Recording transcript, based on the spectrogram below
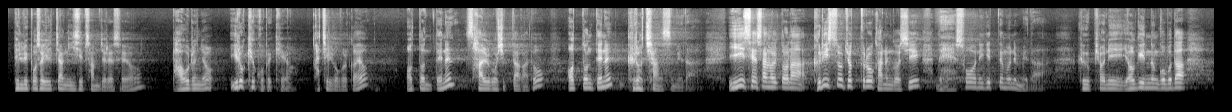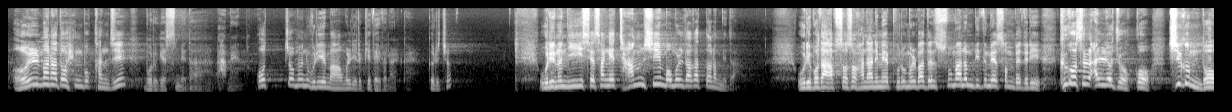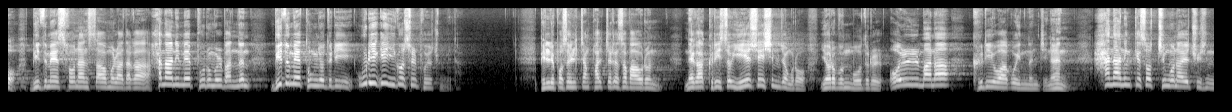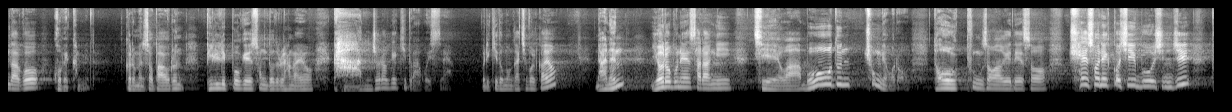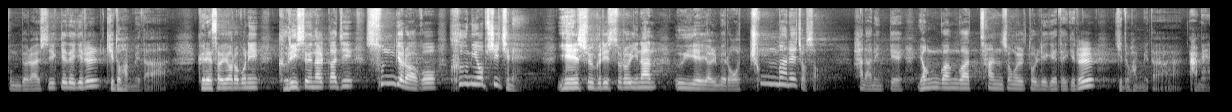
빌립보서 1장 23절에서요. 바울은요. 이렇게 고백해요. 같이 읽어 볼까요? 어떤 때는 살고 싶다가도 어떤 때는 그렇지 않습니다. 이 세상을 떠나 그리스도 곁으로 가는 것이 내 소원이기 때문입니다. 그 편이 여기 있는 것보다 얼마나 더 행복한지 모르겠습니다. 아멘. 어쩌면 우리의 마음을 이렇게 대변할까요? 그렇죠? 우리는 이 세상에 잠시 머물다가 떠납니다. 우리보다 앞서서 하나님의 부름을 받은 수많은 믿음의 선배들이 그것을 알려주었고 지금도 믿음의 선한 싸움을 하다가 하나님의 부름을 받는 믿음의 동료들이 우리에게 이것을 보여줍니다. 빌립보서 1장 8절에서 바울은 내가 그리스도 예수의 심정으로 여러분 모두를 얼마나 그리워하고 있는지는 하나님께서 증언하여 주신다고 고백합니다. 그러면서 바울은 빌립보 교회 성도들을 향하여 간절하게 기도하고 있어요. 우리 기도문 같이 볼까요? 나는 여러분의 사랑이 지혜와 모든 총명으로 더욱 풍성하게 돼서 최선의 것이 무엇인지 분별할 수 있게 되기를 기도합니다. 그래서 여러분이 그리스도의 날까지 순결하고 흠이 없이 지내 예수 그리스도로 인한 의의 열매로 충만해져서 하나님께 영광과 찬송을 돌리게 되기를 기도합니다. 아멘.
